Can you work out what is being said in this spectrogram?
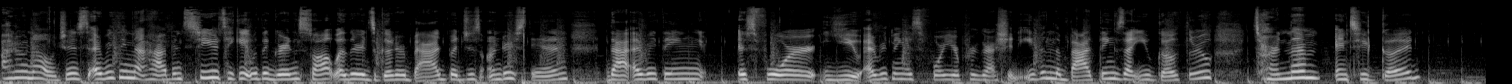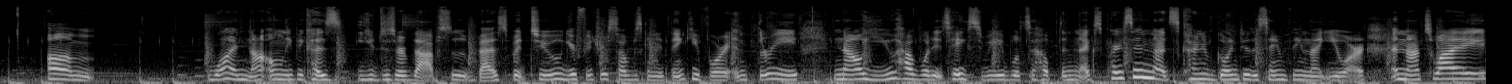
I don't know, just everything that happens to you, take it with a grain of salt, whether it's good or bad, but just understand that everything is for you. Everything is for your progression. Even the bad things that you go through, turn them into good. Um one, not only because you deserve the absolute best, but two, your future self is going to thank you for it. And three, now you have what it takes to be able to help the next person that's kind of going through the same thing that you are. And that's why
